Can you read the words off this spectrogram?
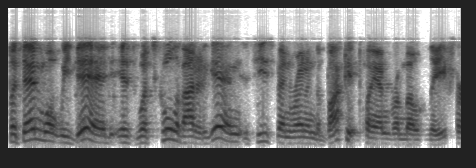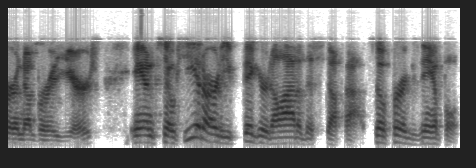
But then what we did is what's cool about it again is he's been running the bucket plan remotely for a number of years. And so he had already figured a lot of this stuff out. So, for example,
